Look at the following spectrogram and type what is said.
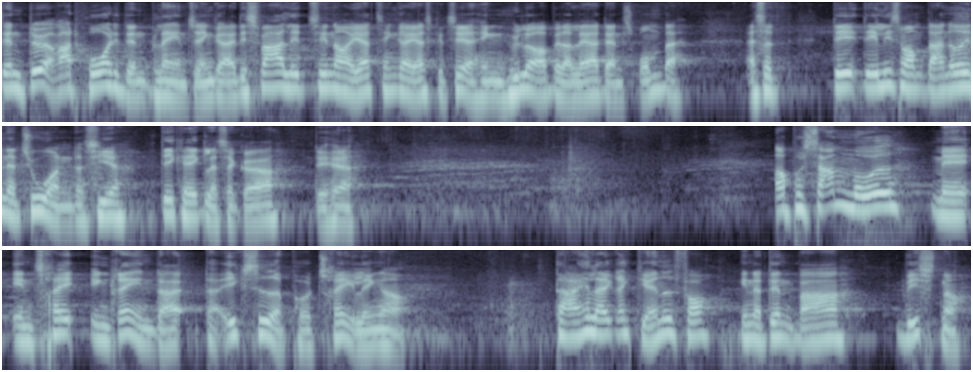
den dør ret hurtigt, den plan, tænker jeg. Det svarer lidt til, når jeg tænker, at jeg skal til at hænge hylder op eller lære dans rumba. Altså, det, det er ligesom om, der er noget i naturen, der siger, det kan ikke lade sig gøre, det her. Og på samme måde med en, træ, en gren, der, der ikke sidder på et træ længere, der er heller ikke rigtig andet for, end at den bare visner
